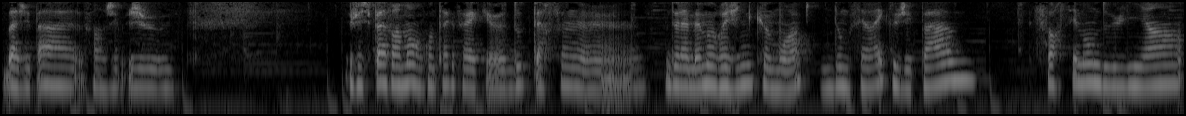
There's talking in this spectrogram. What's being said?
bah, j'ai pas, enfin, je, je, je suis pas vraiment en contact avec euh, d'autres personnes euh, de la même origine que moi. Donc c'est vrai que j'ai pas forcément de lien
